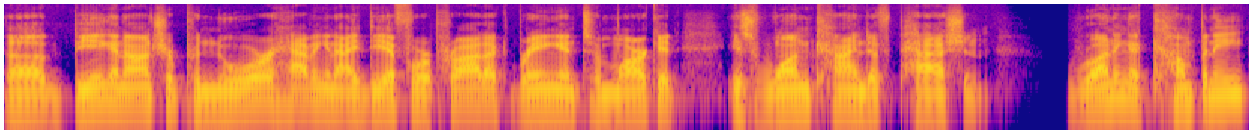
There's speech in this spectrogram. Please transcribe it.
uh, being an entrepreneur, having an idea for a product, bringing it to market is one kind of passion. Running a company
